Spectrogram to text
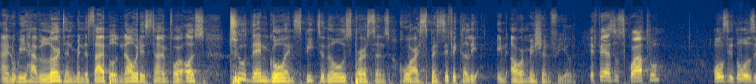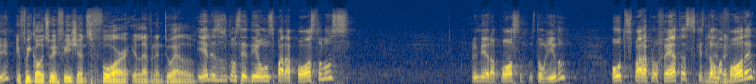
and we have learned and been discipled. Now it is time for us to then go and speak to those persons who are specifically in our mission field. Efésios 4, 11 e 12. If we go to Ephesians 4 11 and 12, Eles nos concedeu uns para apóstolos. Primeiro, apóstolos estão indo. Outros para profetas, que estão lá fora.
